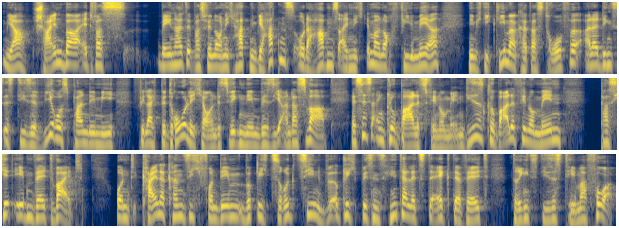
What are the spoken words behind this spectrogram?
ja scheinbar etwas beinhaltet, was wir noch nicht hatten. Wir hatten es oder haben es eigentlich immer noch viel mehr, nämlich die Klimakatastrophe. Allerdings ist diese Viruspandemie vielleicht bedrohlicher und deswegen nehmen wir sie anders wahr. Es ist ein globales Phänomen. Dieses globale Phänomen passiert eben weltweit. Und keiner kann sich von dem wirklich zurückziehen. Wirklich bis ins hinterletzte Eck der Welt dringt dieses Thema vor.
